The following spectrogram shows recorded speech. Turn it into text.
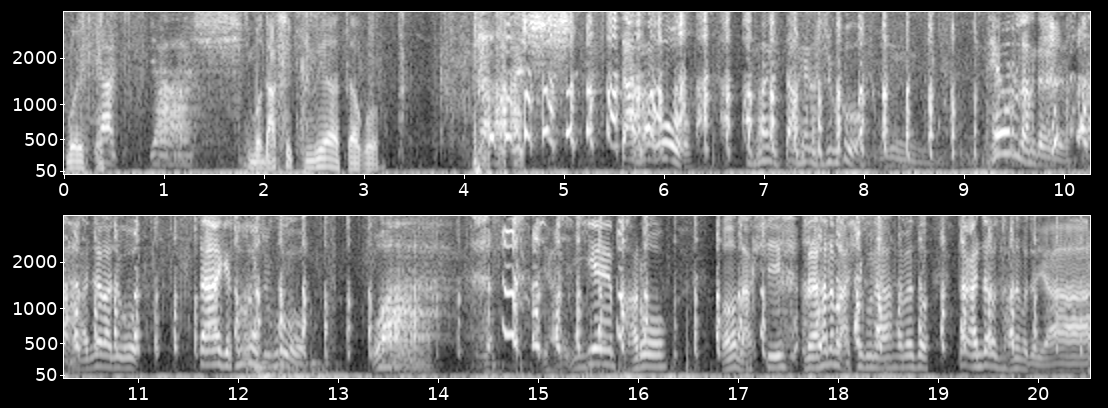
뭐 있어? 야, 야, 씨, 지금 뭐 낚시 준비해 왔다고. 아, 씨, 딱 하고 지팡이 딱 해가지고 세월을 낚는다 그래요. 딱 앉아가지고 딱 이렇게 서가지고 와, 야 이게 바로 어 낚시 내가 하는 맛이구나 하면서 딱 앉아서 가는 거죠. 야,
